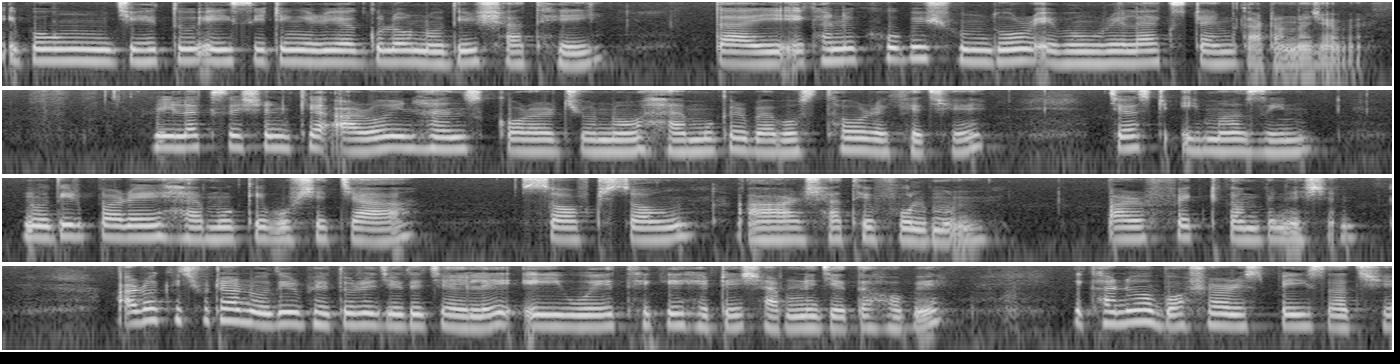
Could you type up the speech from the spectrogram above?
এবং যেহেতু এই সিটিং এরিয়াগুলো নদীর সাথেই তাই এখানে খুবই সুন্দর এবং রিল্যাক্স টাইম কাটানো যাবে। রিল্যাক্সেশনকে আরও এনহ্যান্স করার জন্য হ্যামকের ব্যবস্থাও রেখেছে। জাস্ট ইমাজিন নদীর পাড়ে হ্যামকে বসে চা সফট সং আর সাথে ফুলমুন পারফেক্ট কম্বিনেশন আরও কিছুটা নদীর ভেতরে যেতে চাইলে এই ওয়ে থেকে হেঁটে সামনে যেতে হবে। এখানেও বসার স্পেস আছে।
